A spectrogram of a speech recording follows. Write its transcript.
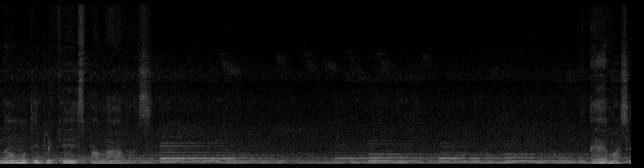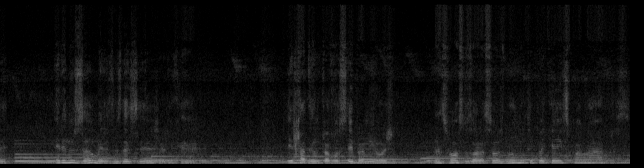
não multipliqueis palavras. É, Márcia, ele nos ama, ele nos deseja, ele quer. Ele está dizendo para você e para mim hoje: nas vossas orações não multipliqueis palavras,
